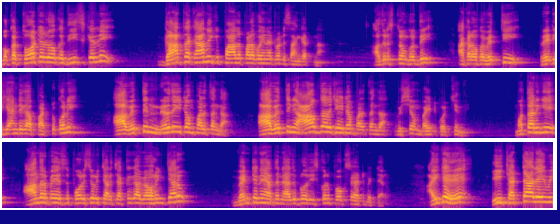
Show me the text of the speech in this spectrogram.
ఒక తోటలోకి తీసుకెళ్ళి ఘాతకానికి పాల్పడబోయినటువంటి సంఘటన. అదృష్టం కొద్దీ అక్కడ ఒక వ్యక్తి రెడ్ హ్యాండ్గా పట్టుకొని ఆ వ్యక్తిని నిలదీయటం ఫలితంగా ఆ వ్యక్తిని ఆపుదల చేయటం ఫలితంగా విషయం బయటకు వచ్చింది మొత్తానికి ఆంధ్రప్రదేశ్ పోలీసులు చాలా చక్కగా వ్యవహరించారు. వెంటనే అతన్ని అదుపులో తీసుకొని పోక్సో యాక్ట్ పెట్టారు. అయితే ఈ చట్టాలు ఏమీ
